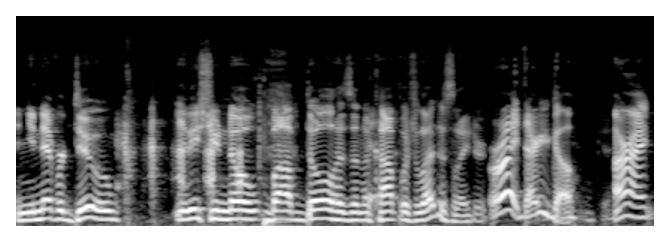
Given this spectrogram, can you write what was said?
and you never do, at least you know Bob Dole is an accomplished legislator. All right, there you go. All right.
